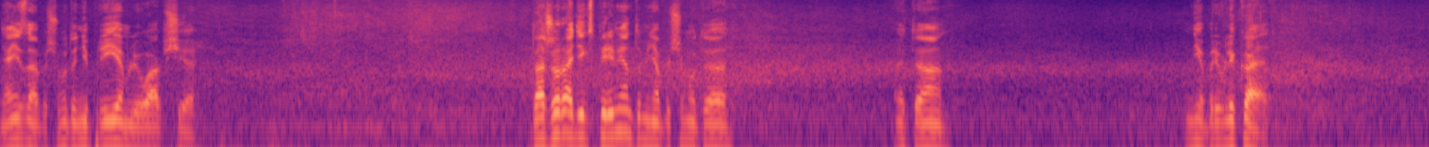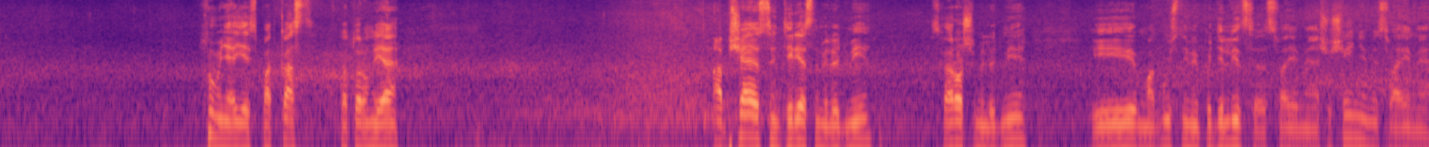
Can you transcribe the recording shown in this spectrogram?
я не знаю, почему-то не приемлю вообще. Даже ради эксперимента меня почему-то это не привлекает. У меня есть подкаст, в котором я общаюсь с интересными людьми, с хорошими людьми и могу с ними поделиться своими ощущениями, своими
